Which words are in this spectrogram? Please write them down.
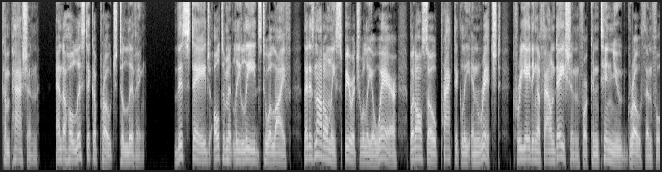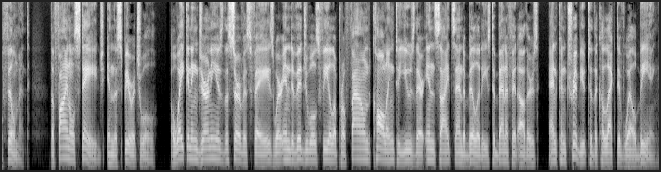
compassion, and a holistic approach to living. This stage ultimately leads to a life that is not only spiritually aware, but also practically enriched, creating a foundation for continued growth and fulfillment. The final stage in the spiritual Awakening journey is the service phase where individuals feel a profound calling to use their insights and abilities to benefit others and contribute to the collective well-being.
